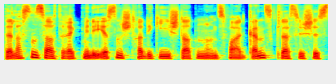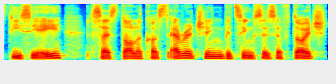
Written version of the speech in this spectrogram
Da lass uns auch direkt mit der ersten Strategie starten und zwar ganz klassisches DCA, das heißt Dollar Cost Averaging beziehungsweise auf Deutsch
